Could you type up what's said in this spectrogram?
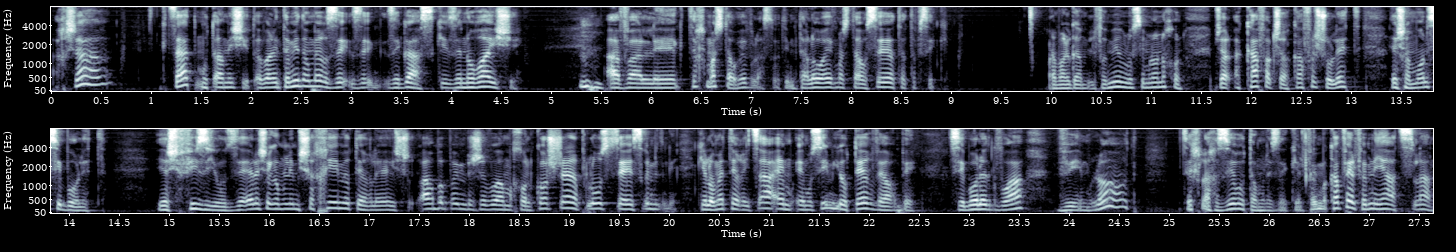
עכשיו, קצת מותאם אישית, אבל אני תמיד אומר, זה, זה, זה גס, כי זה נורא אישי. אבל אה, צריך מה שאתה אוהב לעשות. אם אתה לא אוהב מה שאתה עושה, אתה תפסיק. אבל גם לפעמים הם עושים לא נכון. למשל, הכאפה, כשהכאפה שולט, יש המון סיבולת. יש פיזיות, זה אלה שגם נמשכים יותר, ארבע פעמים בשבוע מכון כושר, פלוס אה, 20 קילומטר ריצה, הם, הם עושים יותר והרבה. סיבולת גבוהה, ואם לא, צריך להחזיר אותם לזה, כי לפעמים, הכאפה לפעמים נהיה עצלן.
